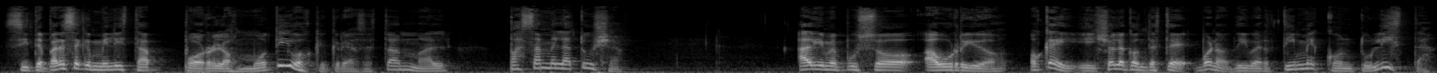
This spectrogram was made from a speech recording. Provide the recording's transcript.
si te parece que mi lista, por los motivos que creas, está mal, pásame la tuya. Alguien me puso aburrido. Ok, y yo le contesté, bueno, divertime con tu lista.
